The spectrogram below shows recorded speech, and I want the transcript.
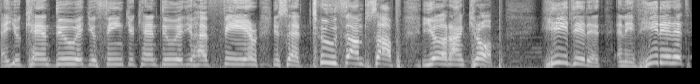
and you can't do it, you think you can't do it, you have fear, you said two thumbs up, Göran Kropp. He did it, and if he did it,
